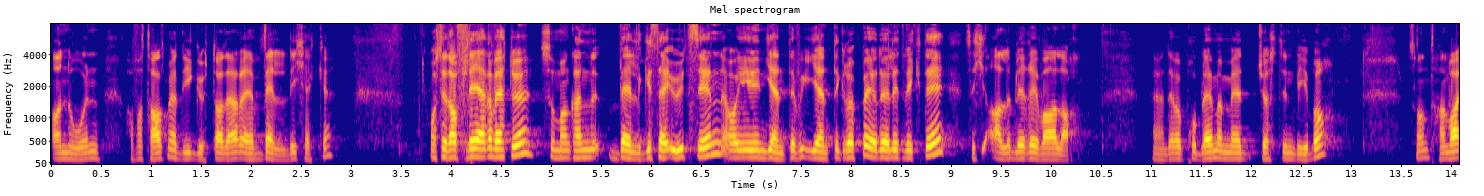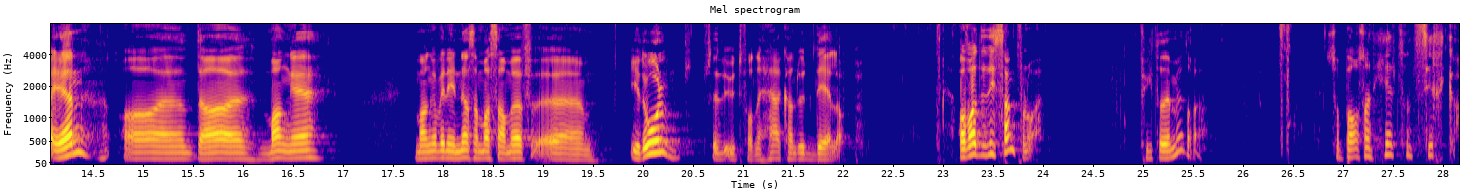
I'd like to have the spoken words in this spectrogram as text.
Og noen har fortalt meg at de gutta der er veldig kjekke. Og så er det flere vet du, som man kan velge seg ut sin. Og i en jente, jentegruppe er det litt viktig, så ikke alle blir rivaler. Eh, det var problemet med Justin Bieber. Sånt. Han var én, og eh, da mange, mange venninner som har samme uh, idol, så er det utfordrende. Her kan du dele opp. Og hva var det de sang for noe? Fikk dere det med dere? Så bare sånn helt sånn cirka.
